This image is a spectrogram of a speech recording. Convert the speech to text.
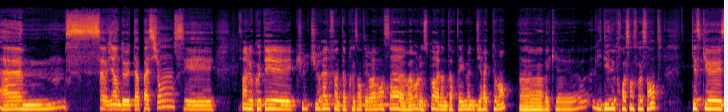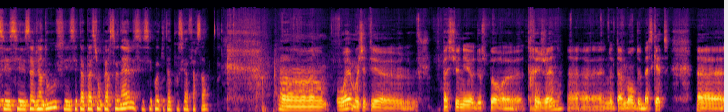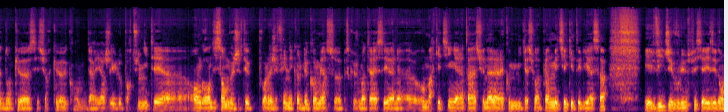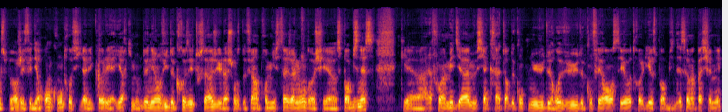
Euh, ça vient de ta passion, c'est, enfin, le côté culturel. Enfin, t'as présenté vraiment ça, vraiment le sport et l'entertainment directement avec l'idée de 360. Qu'est-ce que c'est, ça vient d'où? C'est, ta passion personnelle? C'est quoi qui t'a poussé à faire ça? Euh, ouais, moi j'étais, euh, passionné de sport très jeune, notamment de basket. Donc c'est sûr que quand derrière j'ai eu l'opportunité en grandissant, j'étais voilà j'ai fait une école de commerce parce que je m'intéressais au marketing, à l'international, à la communication, à plein de métiers qui étaient liés à ça. Et vite j'ai voulu me spécialiser dans le sport. J'ai fait des rencontres aussi à l'école et ailleurs qui m'ont donné envie de creuser tout ça. J'ai eu la chance de faire un premier stage à Londres chez Sport Business, qui est à la fois un média mais aussi un créateur de contenu, de revues, de conférences et autres liés au sport business. Ça m'a passionné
